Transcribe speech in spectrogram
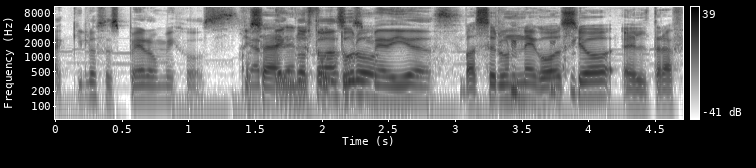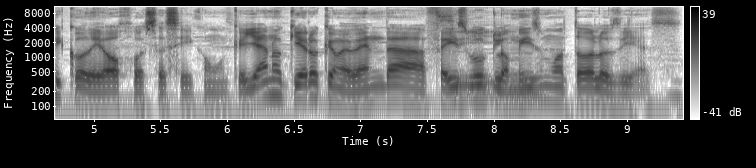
Aquí los espero, mijos. O Ya sea, en tengo el todas futuro- sus medidas. Va a ser un negocio el tráfico de ojos, así como que ya no quiero que me venda Facebook Sí. lo mismo todos los días.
